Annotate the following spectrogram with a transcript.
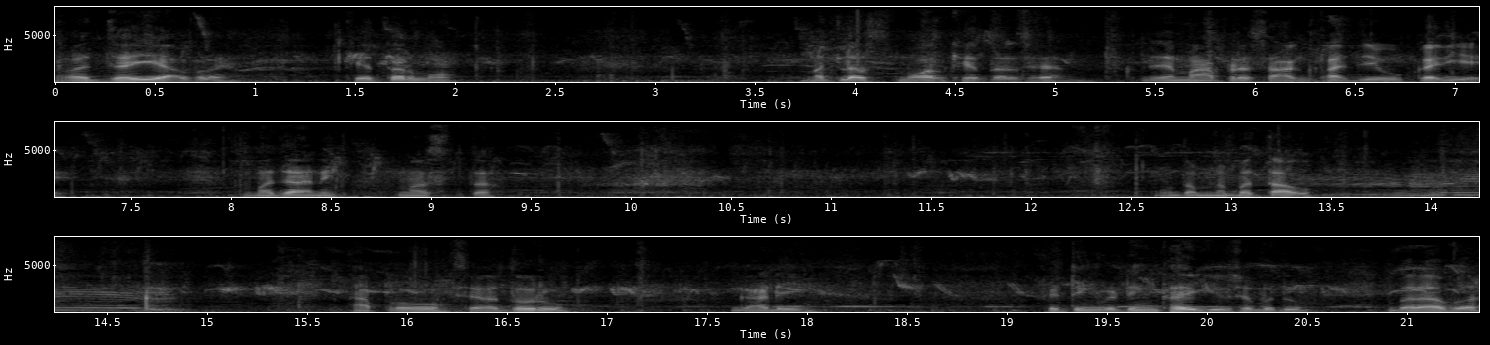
હવે જઈએ આપણે ખેતરમાં. મતલબ સ્મોલ ખેતર છે, જેમાં આપણે શાકભાજી એવું કરીએ. મજાની, મસ્ત. હું તમને બતાવું. આપણું છે, અધૂરું. ગાડી ફિટિંગ વિટિંગ થઈ ગયું છે બધું. બરાબર.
